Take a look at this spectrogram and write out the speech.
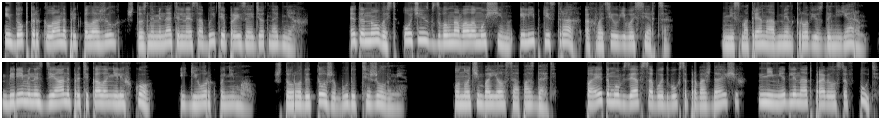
и доктор клана предположил, что знаменательное событие произойдет на днях. Эта новость очень взволновала мужчину, и липкий страх охватил его сердце. Несмотря на обмен кровью с Данияром, беременность Дианы протекала нелегко, и Георг понимал, что роды тоже будут тяжелыми. Он очень боялся опоздать, Поэтому, взяв с собой двух сопровождающих, немедленно отправился в путь,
